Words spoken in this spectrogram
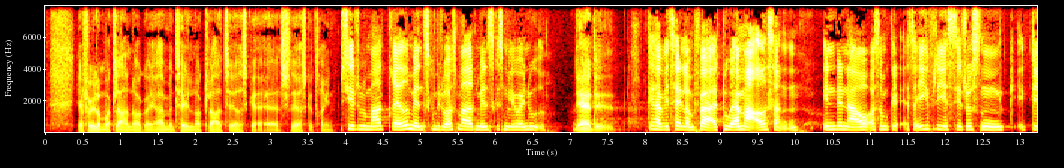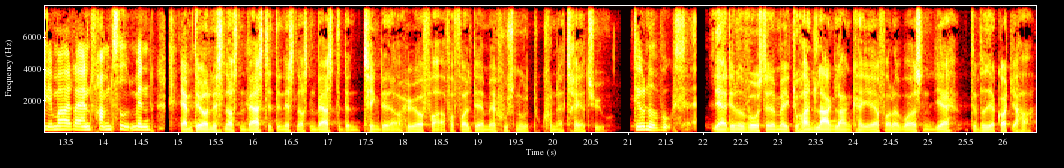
Jeg føler mig klar nok, og jeg er mentalt nok klar til at skal, at jeg skal træne. Du siger, at du er meget drevet menneske, men du er også meget et menneske, som lever i nuet. Ja, det, det har vi talt om før, at du er meget sådan in the now, og som, altså ikke fordi jeg siger, at du sådan glemmer, at der er en fremtid, men... Jamen, det var næsten også den værste, det er næsten også den værste, den ting, det der at høre fra, fra folk der med, husk nu, at du kun er 23. Det er jo noget vås. Ja, det er noget vås, det der med, at du har en lang, lang karriere for dig, hvor jeg sådan, ja, det ved jeg godt, jeg har.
